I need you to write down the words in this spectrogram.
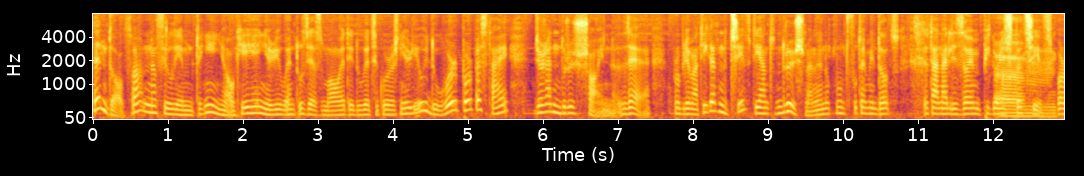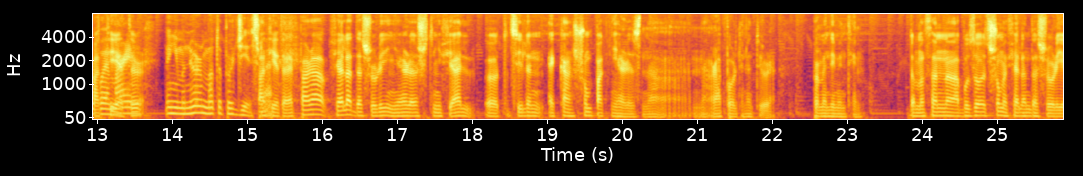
Dhe ndodh, në fillim të një njohjeje njeriu entuziazmohet, i duket sikur është njeriu i duhur, por pastaj gjërat ndryshojnë dhe problematikat në çift janë të ndryshme, ne nuk mund të futemi dot dhe të analizojmë pikërisht këtë çift, um, por po e marrim në një mënyrë më të përgjithshme. Patjetër, e para fjala dashuri njëherë është një fjalë të cilën e kanë shumë pak njerëz në në raportin e tyre. për mendimin tim. Domethënë, abuzohet shumë me fjalën dashuri.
